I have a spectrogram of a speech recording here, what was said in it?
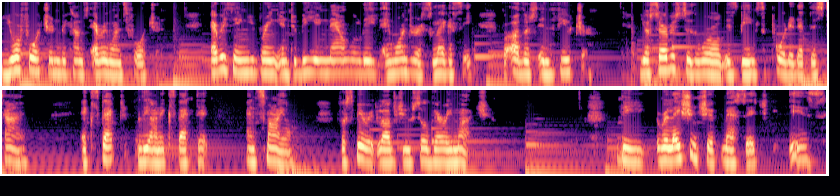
Your fortune becomes everyone's fortune. Everything you bring into being now will leave a wondrous legacy for others in the future. Your service to the world is being supported at this time. Expect the unexpected and smile, for Spirit loves you so very much. The relationship message is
